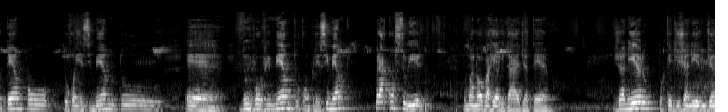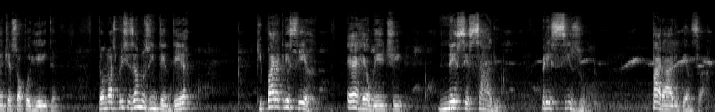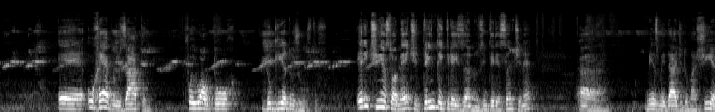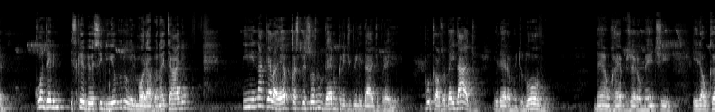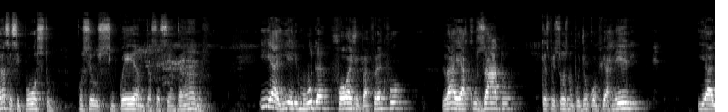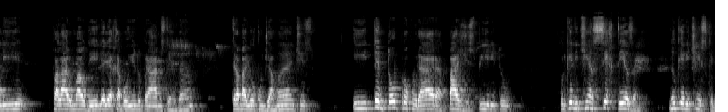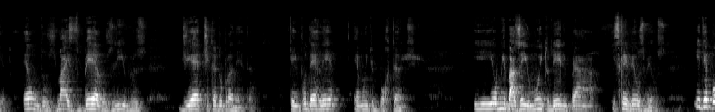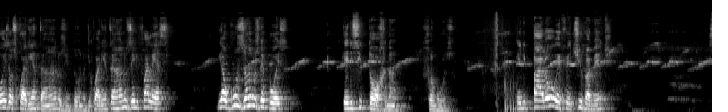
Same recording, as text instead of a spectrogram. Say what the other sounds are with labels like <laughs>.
do tempo, do conhecimento, é, do envolvimento com o crescimento, para construir uma nova realidade até janeiro, porque de janeiro em diante é só colheita. Então nós precisamos entender que para crescer é realmente necessário, preciso parar e pensar. É, o Revlo Zato foi o autor do Guia dos Justos. Ele tinha somente 33 anos, interessante, né? A mesma idade do Machia, quando ele escreveu esse livro, ele morava na Itália, e naquela época as pessoas não deram credibilidade para ele, por causa da idade. Ele era muito novo, né? Um rap geralmente ele alcança esse posto com seus 50, 60 anos. E aí ele muda, foge para Frankfurt. Lá é acusado que as pessoas não podiam confiar nele. E ali falaram mal dele, ele acabou indo para Amsterdã, trabalhou com diamantes e tentou procurar a paz de espírito, porque ele tinha certeza no que ele tinha escrito é um dos mais belos livros de ética do planeta. Quem puder ler é muito importante. E eu me baseio muito nele para escrever os meus. E depois, aos 40 anos, em torno de 40 anos, ele falece. E alguns anos depois, ele se torna famoso. Ele parou efetivamente,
